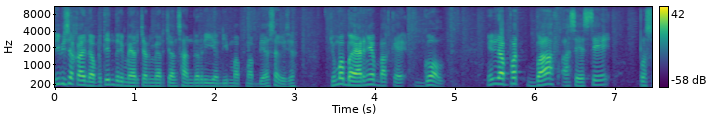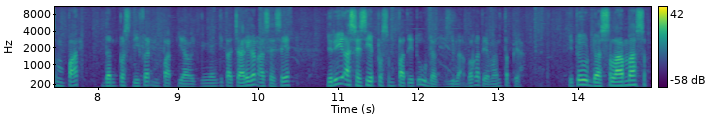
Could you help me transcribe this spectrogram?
Ini bisa kalian dapetin dari merchant-merchant sundry yang di map-map biasa guys ya. Cuma bayarnya pakai gold. Ini dapat buff ACC plus 4 dan plus defense 4 yang, yang kita cari kan ACC jadi ACC plus 4 itu udah gila banget ya mantep ya. Itu udah selama 10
